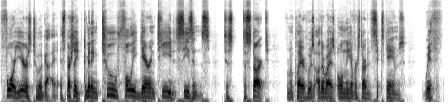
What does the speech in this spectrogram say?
four years to a guy, especially committing two fully guaranteed seasons to to start from a player who has otherwise only ever started six games with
